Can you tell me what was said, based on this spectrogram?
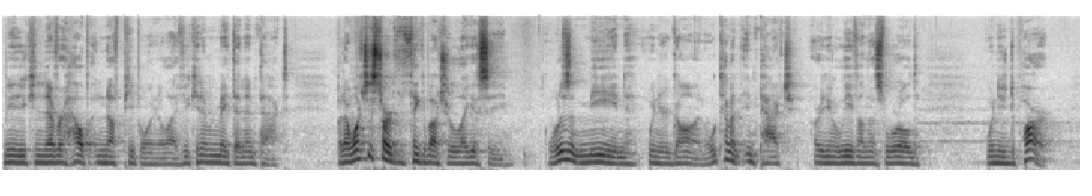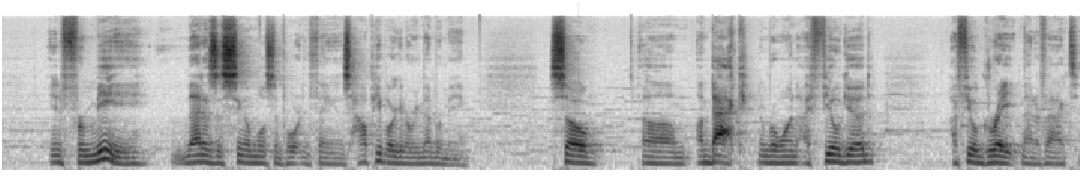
I mean, you can never help enough people in your life. You can never make that impact. But I want you to start to think about your legacy. What does it mean when you're gone? What kind of impact are you going to leave on this world when you depart? And for me, that is the single most important thing is how people are going to remember me. So um, I'm back. Number one, I feel good. I feel great, matter of fact.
